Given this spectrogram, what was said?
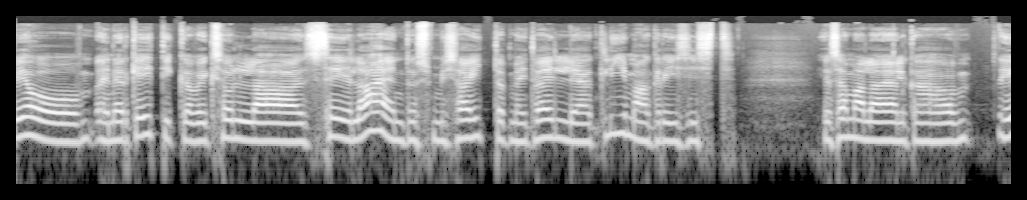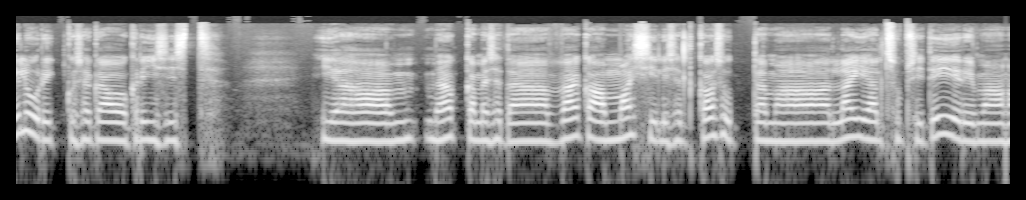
bioenergeetika võiks olla see lahendus, mis aitab meid välja kliimakriisist ja samal ajal ka elurikkuse kao kriisist. Ja me hakkame seda väga massiliselt kasutama, laialt subsideerima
